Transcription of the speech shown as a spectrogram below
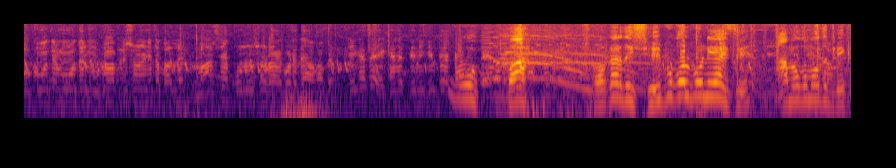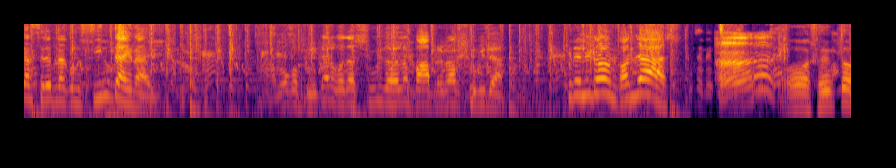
মুখ্যমন্ত্রী মমতার মুখে আপনি শুনে নিতে পারলেন। মাসে পনেরোশো টাকা করে দেওয়া হবে। ঠিক আছে? এখানে তিনি কিন্তু একটা ও বাহ। সরকার সেই প্রকল্প নিয়ে আইছে আমাকে মতো বেকার ছেলেপেলা কোনো চিন্তাই নাই। আমাকে বেকার কথা সুবিধা হলো বাপ রে বাপ সুবিধা। কিরে লিটন গঞ্জাস। ও সুদীপ তো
